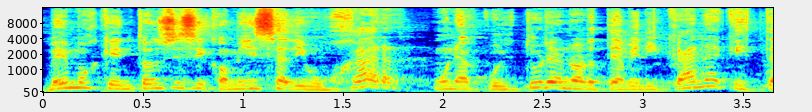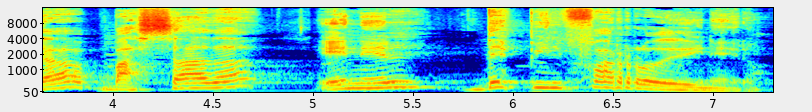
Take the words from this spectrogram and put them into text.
vemos que entonces se comienza a dibujar una cultura norteamericana que está basada en el despilfarro de dinero.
